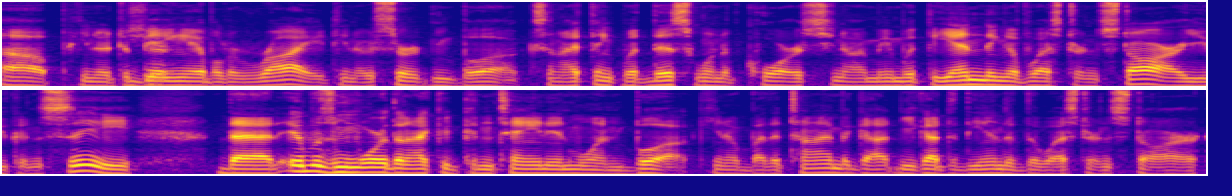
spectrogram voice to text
up, you know, to sure. being able to write, you know, certain books. And I think with this one, of course, you know, I mean, with the ending of Western Star, you can see that it was more than I could contain in one book. You know, by the time it got you got to the end of the Western Star,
